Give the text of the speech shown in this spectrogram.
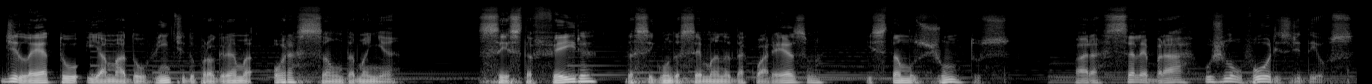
Dileto e amado ouvinte do programa Oração da Manhã. Sexta-feira da segunda semana da Quaresma, estamos juntos para celebrar os louvores de Deus.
